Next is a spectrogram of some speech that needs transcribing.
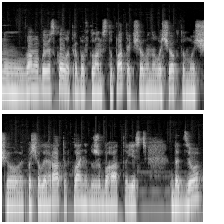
Ну, вам обов'язково треба в клан вступати, якщо ви новачок, тому що почали грати. В клані дуже багато є дадзьо,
